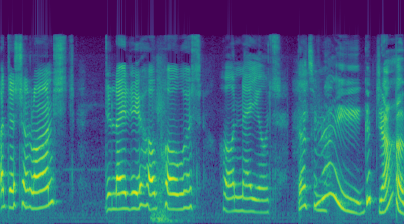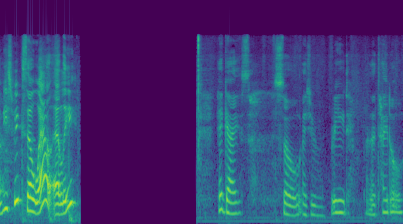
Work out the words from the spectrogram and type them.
at the salon, the lady her with her nails. that's right. Good job. You speak so well, Ellie. Hey guys. So as you read by the title,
